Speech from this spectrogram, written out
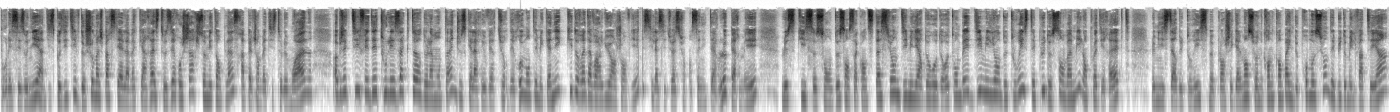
Pour les saisonniers, un dispositif de chômage partiel avec un reste zéro charge se met en place, rappelle Jean-Baptiste Lemoine. Objectif aider tous les acteurs de la montagne jusqu'à la réouverture des remontées mécaniques qui devraient avoir lieu en janvier si la situation sanitaire le permet. Le ski, ce sont 250 stations, 10 milliards d'euros de retombées, 10 millions de touristes et plus de 120 000 emplois directs. Le ministère du Tourisme planche également sur une grande campagne de promotion début 2021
